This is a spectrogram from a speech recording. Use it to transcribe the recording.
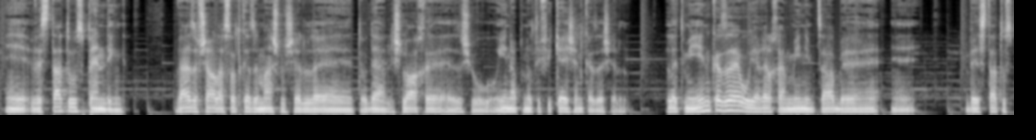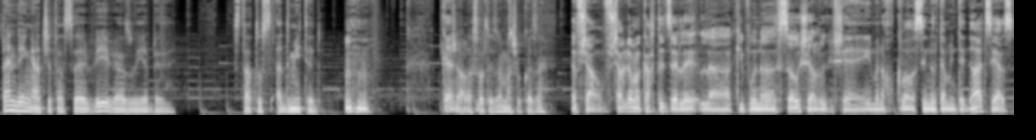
uh, וסטטוס pending. ואז אפשר לעשות כזה משהו של, uh, אתה יודע, לשלוח uh, איזשהו in-app notification כזה של let me in כזה, הוא יראה לך מי נמצא ב, אה, בסטטוס pending עד שתעשה V ואז הוא יהיה בסטטוס admitted. מהמם. כן. אפשר לעשות איזה משהו כזה. אפשר, אפשר גם לקחת את זה לכיוון ה social, שאם אנחנו כבר עשינו את האינטגרציה, אז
